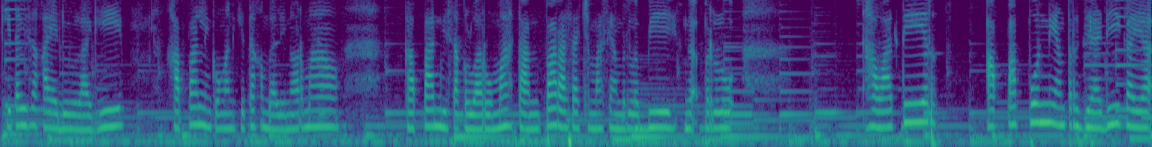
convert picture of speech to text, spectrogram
kita bisa kayak dulu lagi kapan lingkungan kita kembali normal kapan bisa keluar rumah tanpa rasa cemas yang berlebih nggak perlu khawatir apa pun yang terjadi kayak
